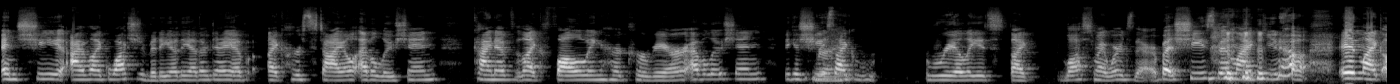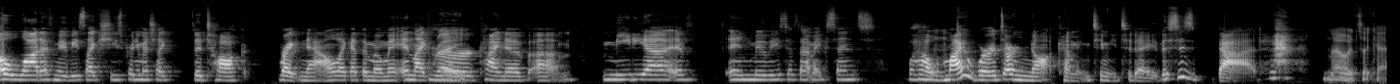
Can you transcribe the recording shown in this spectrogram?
and she, I like watched a video the other day of like her style evolution, kind of like following her career evolution because she's Right. like really it's like lost my words there, but she's been like you know in like a lot of movies. Like she's pretty much like the talk right now, like at the moment, and like her kind of um media if in movies, if that makes sense. Wow, Mhm. my words are not coming to me today. This is bad. No, it's okay.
